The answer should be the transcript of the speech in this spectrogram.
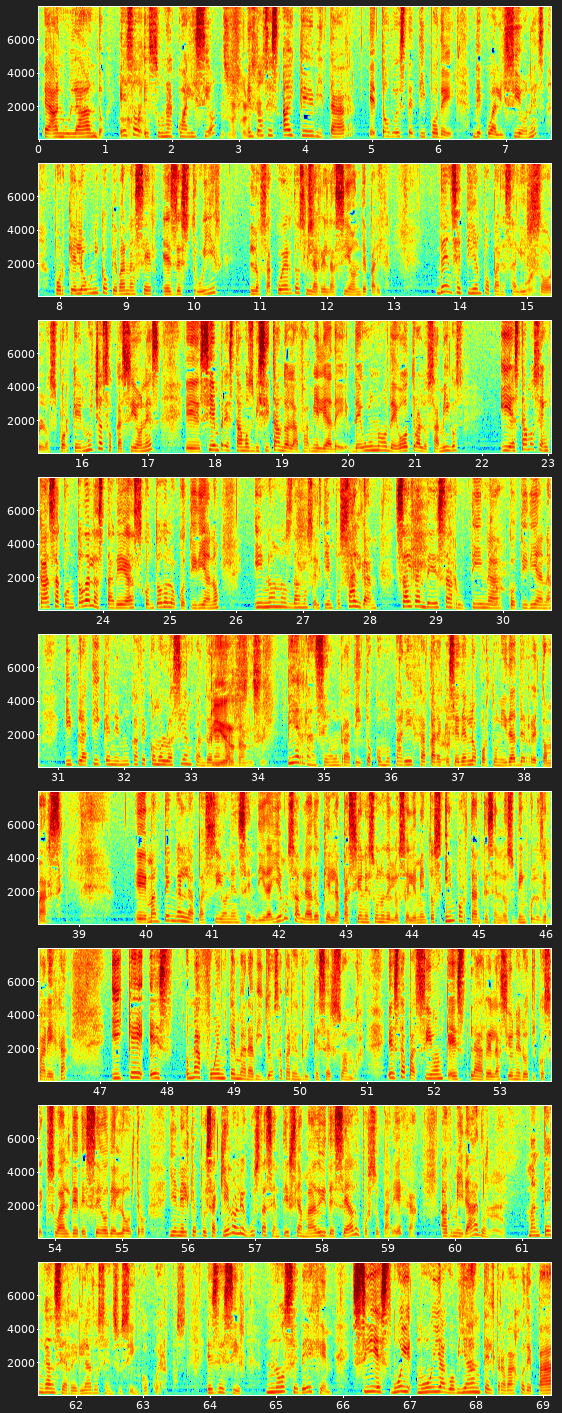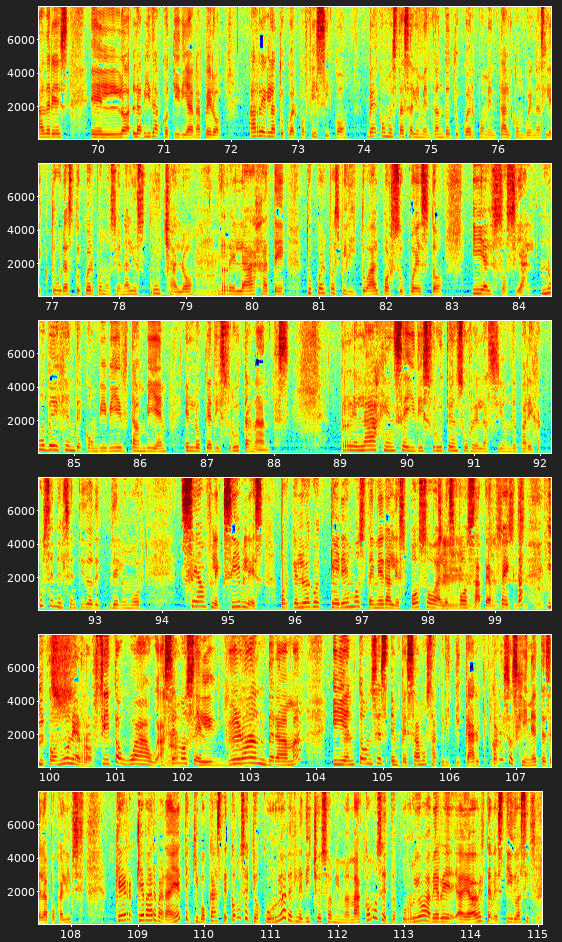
eh, anulando. Eso Ajá. es una coalición. Es una coalición. Entonces hay que evitar eh, todo este tipo de, de coaliciones porque lo único que van a hacer es destruir los acuerdos y la relación de pareja. Dense tiempo para salir Bueno. solos, porque en muchas ocasiones eh, siempre estamos visitando a la familia de, de uno, de otro, a los amigos, y estamos en casa con todas las tareas, con todo lo cotidiano, y no nos damos el tiempo. Salgan, salgan de esa rutina Claro. cotidiana y platiquen en un café como lo hacían cuando eran novios Piérdanse. un ratito como pareja para que se den la oportunidad de retomarse. Eh, mantengan la pasión encendida. Y hemos hablado que la pasión es uno de los elementos importantes en los vínculos de pareja y que es una fuente maravillosa para enriquecer su amor. Esta pasión que es la relación erótico-sexual de deseo del otro y en el que pues a quien no le gusta sentirse amado y deseado por su pareja, admirado. Claro. Manténganse arreglados en sus cinco cuerpos. Es decir, no se dejen. Sí, es muy, muy agobiante el trabajo de padres, el- la- la vida cotidiana, pero arregla tu cuerpo físico, ve cómo estás alimentando tu cuerpo mental con buenas lecturas, tu cuerpo emocional, escúchalo, relájate, tu cuerpo espiritual, por supuesto, y el social. No dejen de convivir también en lo que disfrutan antes relájense y disfruten su relación de pareja. Usen el sentido de- del humor. Sean flexibles, porque luego queremos tener al esposo o a la Sí, esposa perfecta sí, sí, y con un errorcito, wow, hacemos el gran drama y entonces empezamos a criticar con esos jinetes del apocalipsis. Qué, qué bárbara, ¿eh? Te equivocaste. ¿Cómo se te ocurrió haberle dicho eso a mi mamá? ¿Cómo se te ocurrió haber, eh, haberte vestido así? Sí.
